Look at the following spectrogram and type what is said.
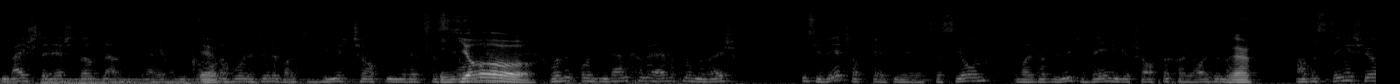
die meisten Erstweltländer drehen wegen Corona hure durch, weil die Wirtschaft in einer Rezession. Jo! Oder? Und ich denke mir einfach nur, weißt du, unsere Wirtschaft geht in eine Rezession, weil gerade Leute weniger arbeiten können allgemein. Ja, Aber das Ding ist ja,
